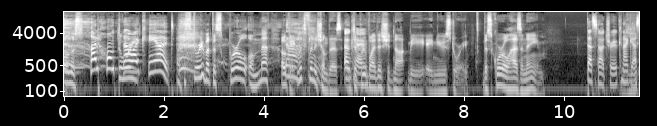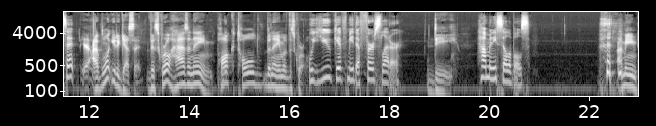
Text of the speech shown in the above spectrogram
on this I don't know. I can't. A story about the squirrel on meth? Okay, let's finish on this and to prove why this should not be a news story. The squirrel has a name. That's not true. Can I guess it? Yeah, I want you to guess it. The squirrel has a name. Paulk told the name of the squirrel. Will you give me the first letter? D. How many syllables? I mean,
